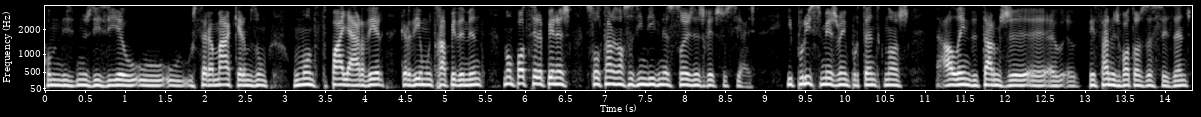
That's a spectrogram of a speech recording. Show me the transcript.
como diz, nos dizia o, o, o que éramos um, um monte de palha a arder, que ardia muito rapidamente, não pode ser apenas soltar as nossas indignações nas redes sociais. E por isso mesmo é importante que nós, além de estarmos a, a pensar nos votos aos 16 anos,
